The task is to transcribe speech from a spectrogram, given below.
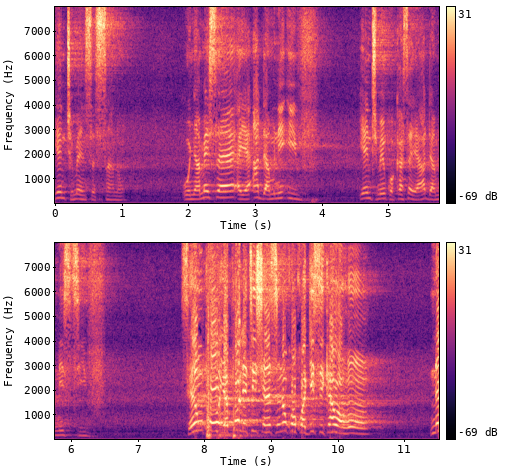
yɛntumi nsesa no. Onyame sɛ ɛyɛ adam ne eve yɛntumi nkɔka sɛ yɛ adam ne steve. Sɛ mpo yɛ politicians no kɔkɔgye sika wɔ ho na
